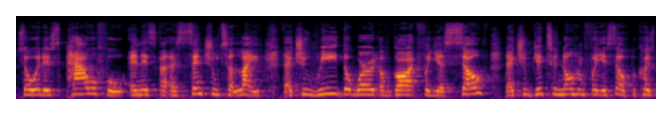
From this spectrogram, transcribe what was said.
So it is powerful and it's essential to life that you read the word of God for yourself, that you get to know him for yourself because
